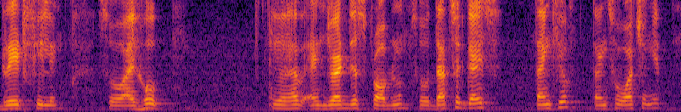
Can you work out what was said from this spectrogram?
great feeling. So i hope you have enjoyed this problem. So that's it guys. Thank you. Thanks for watching it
